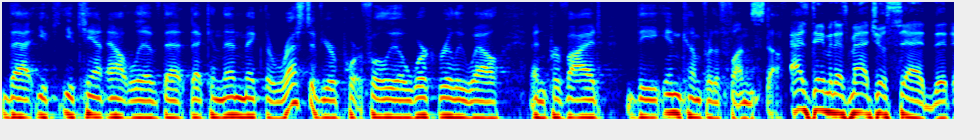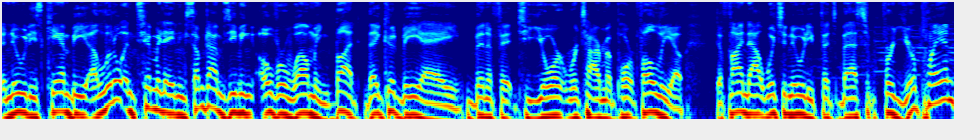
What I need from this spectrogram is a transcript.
that you, you can't outlive that, that can then make the rest of your portfolio work really well and provide the income for the fun stuff. As Damon, as Matt just said, that annuities can be a little intimidating, sometimes even overwhelming, but they could be a benefit to your retirement portfolio. To find out which annuity fits best for your plan,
